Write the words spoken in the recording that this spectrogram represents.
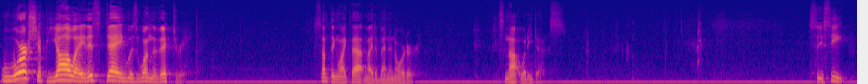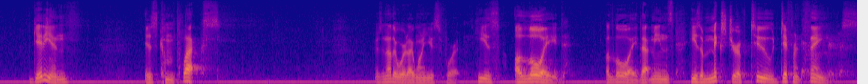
worship Yahweh this day who has won the victory. Something like that might have been in order. It's not what he does. So you see, Gideon is complex. There's another word I want to use for it. He's alloyed alloy. That means he's a mixture of two different things.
